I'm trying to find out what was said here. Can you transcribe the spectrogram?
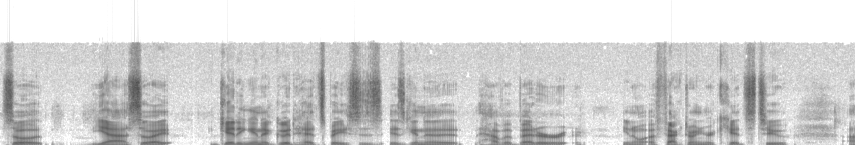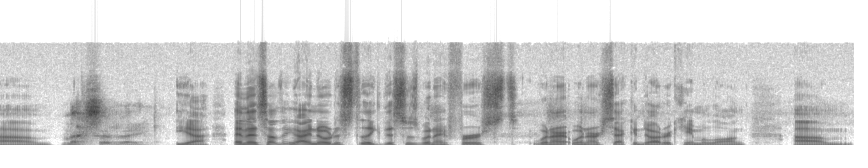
so yeah so I getting in a good headspace is, is going to have a better you know effect on your kids too um, Massively. yeah, and then something I noticed, like this was when I first, when our when our second daughter came along, um,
